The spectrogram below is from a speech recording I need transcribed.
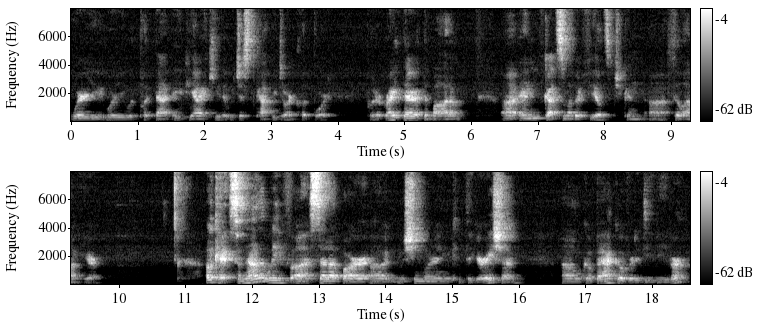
where you where you would put that API key that we just copied to our clipboard. Put it right there at the bottom. Uh, and you've got some other fields that you can uh, fill out here. Okay, so now that we've uh, set up our uh, machine learning configuration, uh, we'll go back over to dbeaver.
